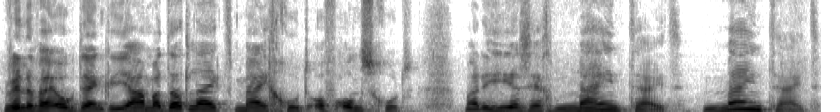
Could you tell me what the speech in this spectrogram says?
Willen wij ook denken, ja, maar dat lijkt mij goed of ons goed. Maar de Heer zegt, mijn tijd, mijn tijd.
